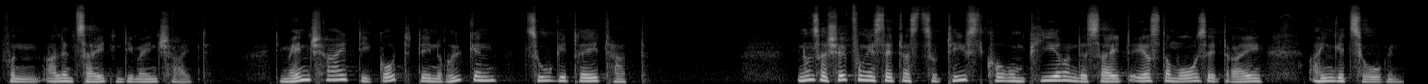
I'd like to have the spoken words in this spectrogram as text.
von allen Zeiten die Menschheit. Die Menschheit, die Gott den Rücken zugedreht hat. In unserer Schöpfung ist etwas zutiefst Korrumpierendes seit 1. Mose 3 eingezogen.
